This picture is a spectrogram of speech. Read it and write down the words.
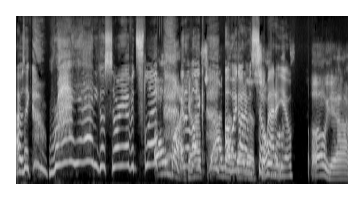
I was like, Ryan. He goes, sorry, I haven't slept. Oh my And I'm gosh. like, oh my god, I was so mad at you. Oh yeah.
